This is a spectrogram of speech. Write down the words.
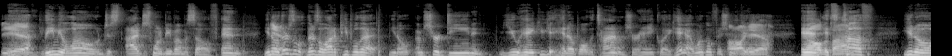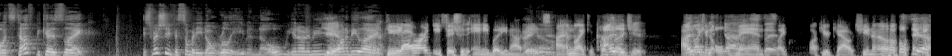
yeah, man, leave me alone. Just I just want to be by myself. And you know, Yeah. there's a, there's a lot of people that you know. I'm sure Dean and you, Hank, you get hit up all the time. I'm sure Hank, like, hey, I want to go fishing. oh with you yeah, and all the it's time. tough you know it's tough because like especially if it's somebody you don't really even know you know what i mean you Yeah. want to be like Dude, I hardly fish with anybody nowadays. I'm like a even curmudgeon. get I I'm even like an old guys man that's like, fuck your couch, you know? Like, yeah,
